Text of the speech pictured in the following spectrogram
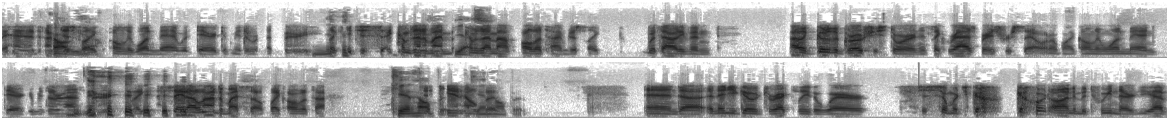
it makes my head. I'm Oh, just yeah. like only one man would dare give me the raspberry. Like it just it comes out of my Yes. comes out of my mouth all the time, just like without even. I like go to the grocery store and it's like raspberries for sale, and I'm like, only one man dare give me the raspberry. like say it out loud to myself, like all the time. can't help you it. can't help can't it. help it. and uh, and then you go directly to where just so much go, going on in between there. You have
